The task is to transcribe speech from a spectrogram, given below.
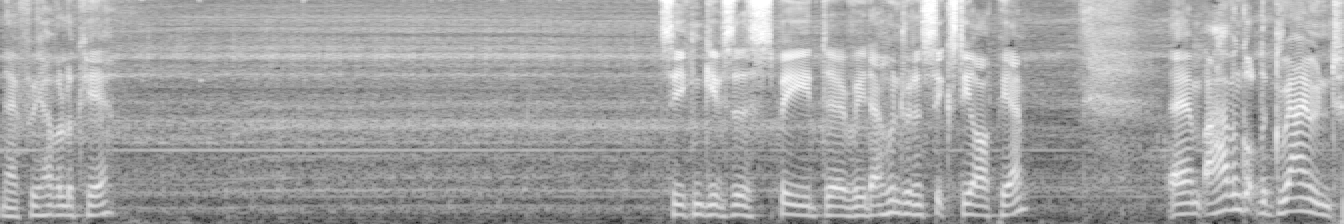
Now, if we have a look here. So you can give the speed uh, read 160 RPM. Um, I haven't got the ground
